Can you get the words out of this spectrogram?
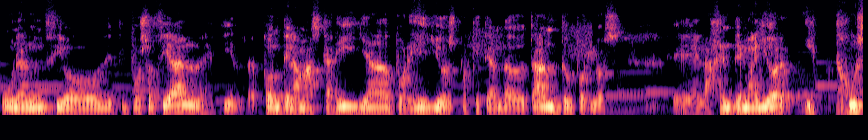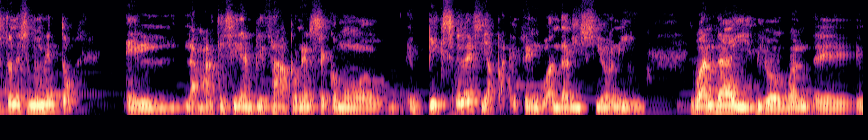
un anuncio de tipo social, es decir, ponte la mascarilla por ellos, porque te han dado tanto, por los eh, la gente mayor, y justo en ese momento la marquesina empieza a ponerse como en píxeles y aparecen WandaVision y Wanda y digo eh,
